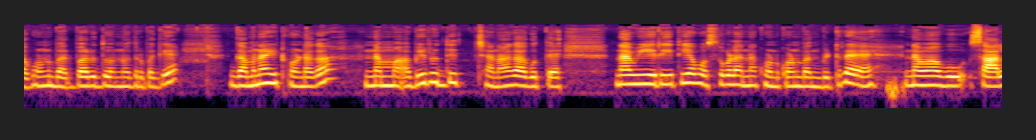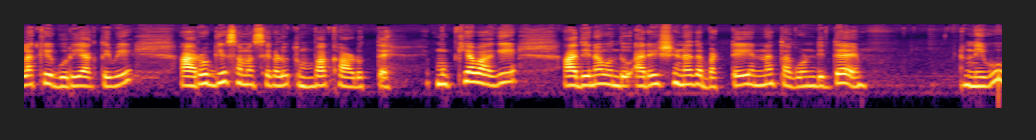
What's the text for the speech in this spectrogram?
ತಗೊಂಡು ಬರಬಾರ್ದು ಅನ್ನೋದ್ರ ಬಗ್ಗೆ ಗಮನ ಇಟ್ಕೊಂಡಾಗ ನಮ್ಮ ಅಭಿವೃದ್ಧಿ ಚೆನ್ನಾಗಾಗುತ್ತೆ. ನಾವು ಈ ರೀತಿಯ ವಸ್ತುಗಳನ್ನು ಕೊಂಡ್ಕೊಂಡು ಬಂದುಬಿಟ್ರೆ ನಾವು ಸಾಲಕ್ಕೆ ಗುರಿಯಾಗ್ತೀವಿ ಆರೋಗ್ಯ ಸಮಸ್ಯೆಗಳು ತುಂಬ ಕಾಡುತ್ತೆ. ಮುಖ್ಯವಾಗಿ ಆ ದಿನ ಒಂದು ಅರಿಶಿಣದ ಬಟ್ಟೆಯನ್ನು ತಗೊಂಡಿದ್ದೆ. ನೀವು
